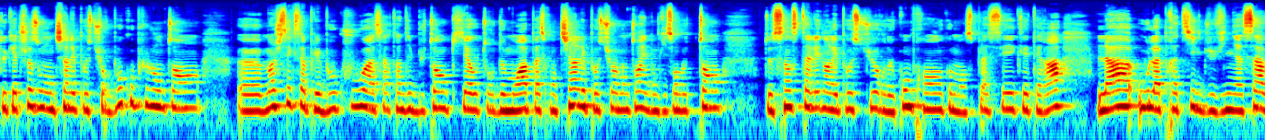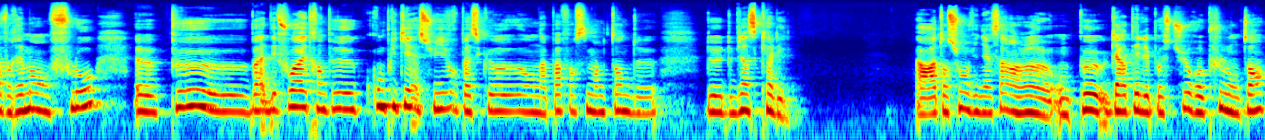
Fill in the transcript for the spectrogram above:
de quelque chose où on tient les postures beaucoup plus longtemps, moi je sais que ça plaît beaucoup à certains débutants qui y a autour de moi parce qu'on tient les postures longtemps et donc ils ont le temps de s'installer dans les postures, de comprendre comment se placer, etc. Là où la pratique du vinyasa vraiment en flow euh, peut euh, bah, des fois être un peu compliqué à suivre parce qu'on n'a pas forcément le temps de, de, bien se caler. Alors attention au vinyasa, hein, on peut garder les postures plus longtemps,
